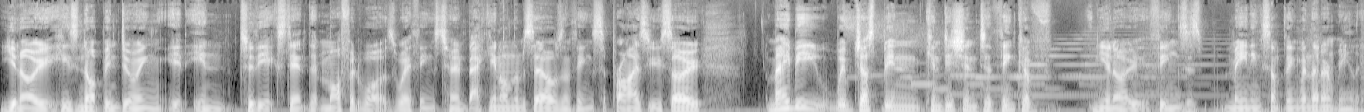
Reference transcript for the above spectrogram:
you know, he's not been doing it in to the extent that Moffat was, where things turn back in on themselves and things surprise you. So maybe we've just been conditioned to think of you know things as meaning something when they don't really.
